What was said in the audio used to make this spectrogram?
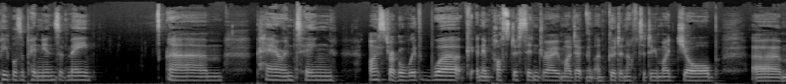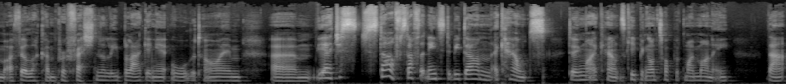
people's opinions of me. Um, parenting. I struggle with work and imposter syndrome. I don't think I'm good enough to do my job. Um, I feel like I'm professionally blagging it all the time. Um, yeah, just stuff, stuff that needs to be done. Accounts, doing my accounts, keeping on top of my money. That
